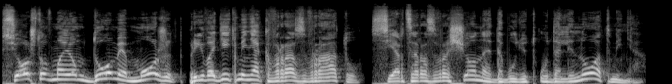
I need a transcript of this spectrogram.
Все, что в моем доме может приводить меня к разврату, сердце развращенное, да будет удалено от меня.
